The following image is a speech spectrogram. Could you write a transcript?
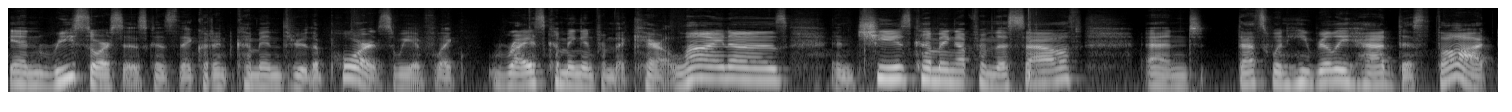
in resources because they couldn't come in through the ports. We have like rice coming in from the Carolinas and cheese coming up from the south. And that's when he really had this thought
